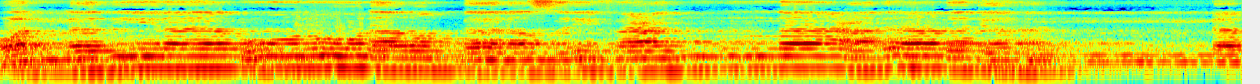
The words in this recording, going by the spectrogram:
والذين يقولون ربنا اصرف عنا عذاب جهنم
